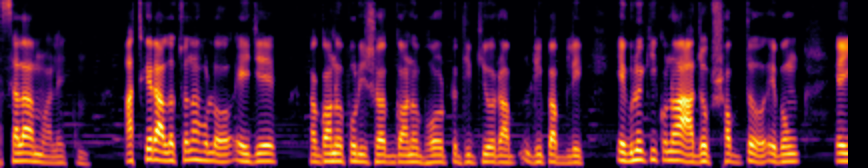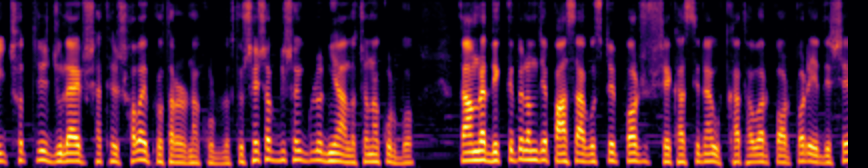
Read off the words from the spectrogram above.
আসসালামু আলাইকুম। আজকের আলোচনা হলো এই যে গণপরিষদ, গণভোট, দ্বিতীয় রিপাবলিক এগুলো কি কোনো আজব শব্দ এবং এই ৩৬ জুলাইয়ের সাথে সবাই প্রতারণা করল তো সেসব বিষয়গুলো নিয়ে আলোচনা করব। তা আমরা দেখতে পেলাম যে পাঁচ আগস্টের পর শেখ হাসিনা উৎখাত হওয়ার পরপর এদেশে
